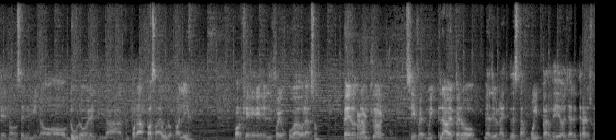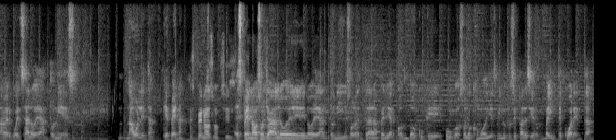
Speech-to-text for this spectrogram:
que nos eliminó duro en la temporada pasada de Europa League. Porque él fue un jugadorazo. Pero Fue también, clave. sí, fue muy clave. Pero el United está muy perdido. Ya literal es una vergüenza. Lo de Anthony es una boleta. Qué pena. Es penoso, sí. sí. Es penoso ya lo de lo de Anthony solo entrar a pelear con Doku que jugó solo como 10 minutos y parecieron 20, 40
